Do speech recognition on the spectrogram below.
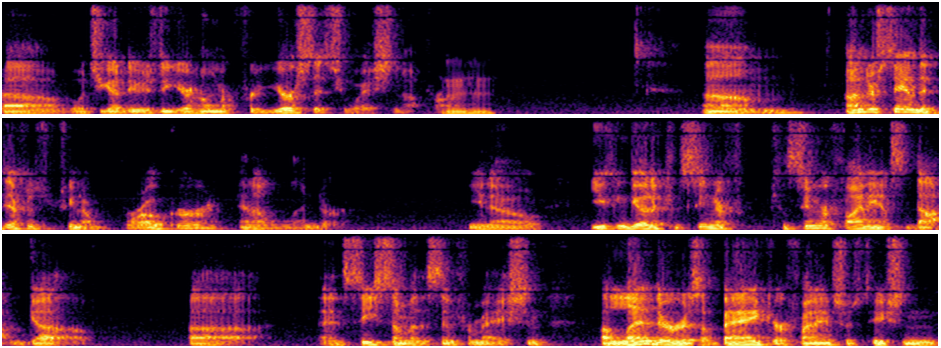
Uh, what you got to do is do your homework for your situation up front. Mm-hmm. Um, understand the difference between a broker and a lender. You know, you can go to consumer consumerfinance.gov uh, and see some of this information. A lender is a bank or financial institution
